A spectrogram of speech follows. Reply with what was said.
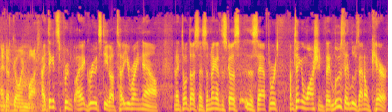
end up going Washington. I think it's prudent. I agree with Steve. I'll tell you right now, and I told Dustin this, I'm not going to discuss this afterwards. I'm taking Washington. They lose, they lose. I don't care.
